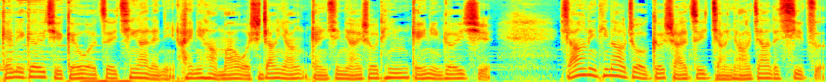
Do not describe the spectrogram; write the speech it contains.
给你歌一曲，给我最亲爱的你。嗨，你好吗？我是张扬，感谢你来收听《给你歌一曲》。想让你听到这首歌是来自于蒋瑶家的戏子。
